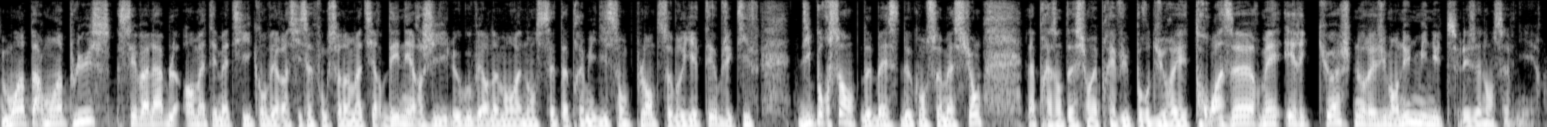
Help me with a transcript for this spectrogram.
Moins par moins plus, c'est valable en mathématiques. On verra si ça fonctionne en matière d'énergie. Le gouvernement annonce cet après-midi son plan de sobriété, objectif 10% de baisse de consommation. La présentation est prévue pour durer 3 heures, mais Eric Kioch nous résume en une minute les annonces à venir.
